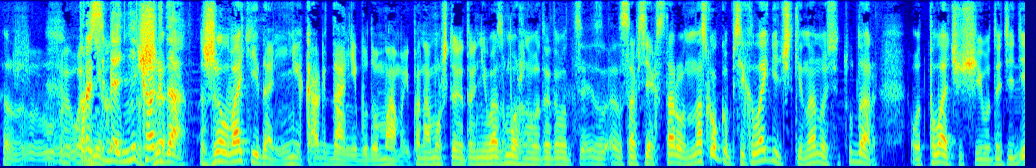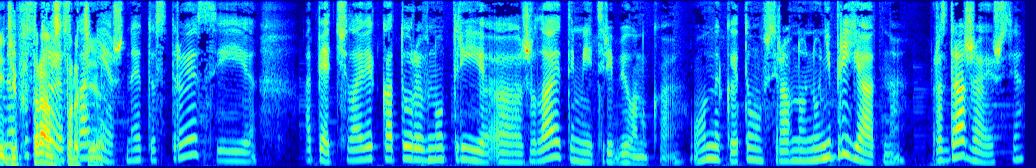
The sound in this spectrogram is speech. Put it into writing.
Про себя никогда. Желваки, да, никогда не буду мамой, потому что это невозможно вот это вот со всех сторон. Насколько психологически наносит удар вот плачущие вот эти дети Ну, в транспорте? Стресс, конечно, это стресс. И опять человек, который внутри э, желает иметь ребенка, он и к этому все равно, ну, неприятно. Раздражаешься.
